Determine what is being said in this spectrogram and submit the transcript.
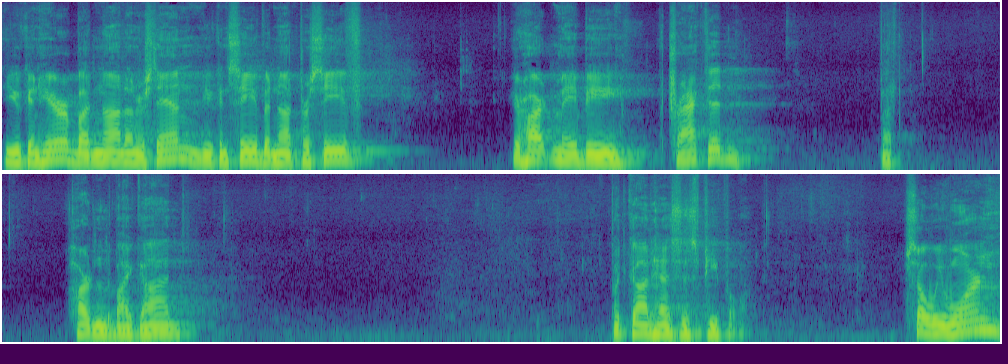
You can hear but not understand. You can see but not perceive. Your heart may be attracted but hardened by God. But God has His people. So we warn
